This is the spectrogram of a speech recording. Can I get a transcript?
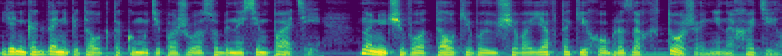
Я никогда не питал к такому типажу особенной симпатии, но ничего отталкивающего я в таких образах тоже не находил.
